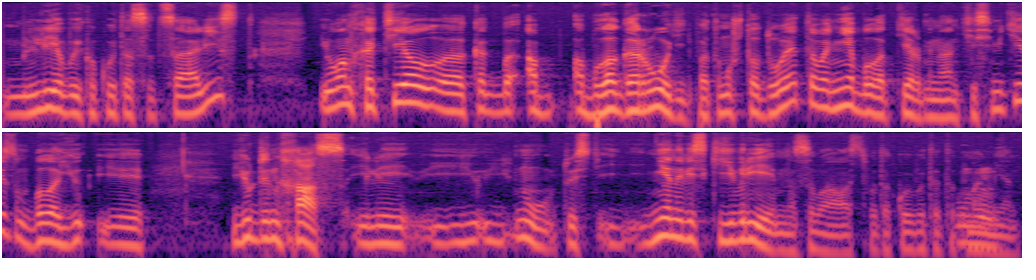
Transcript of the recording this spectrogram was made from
левый какой-то социалист, и он хотел как бы облагородить, потому что до этого не было термина антисемитизм, было юденхас, или, ну, то есть ненависть к евреям называлось вот такой вот этот mm-hmm. момент.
